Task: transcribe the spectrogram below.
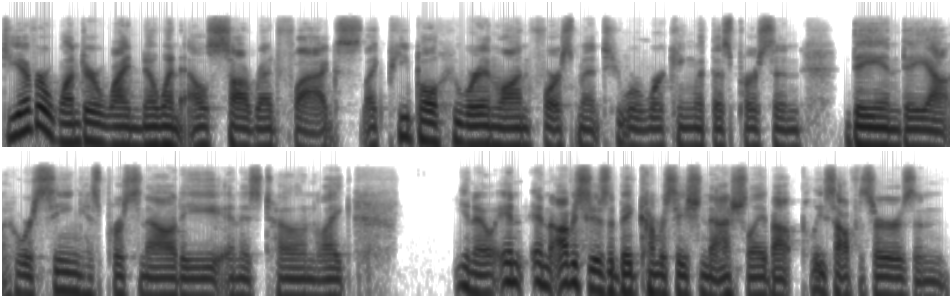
do you ever wonder why no one else saw red flags? Like people who were in law enforcement who were working with this person day in day out who were seeing his personality and his tone like you know and, and obviously there's a big conversation nationally about police officers and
